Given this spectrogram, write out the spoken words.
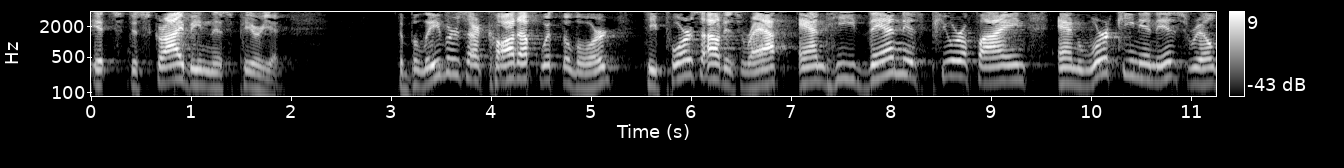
it's describing this period. The believers are caught up with the Lord. He pours out his wrath, and he then is purifying and working in Israel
